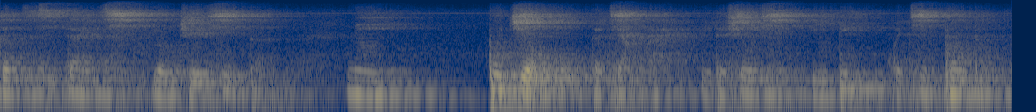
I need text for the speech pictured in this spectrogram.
跟自己在一起，有决心的，你不久的将来，你的修行一定会进步的。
